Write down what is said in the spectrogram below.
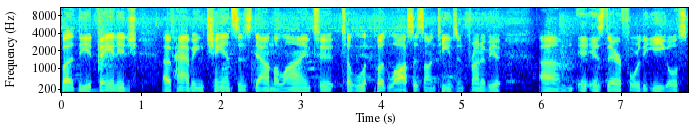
But the advantage of having chances down the line to to l- put losses on teams in front of you um, is there for the Eagles.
